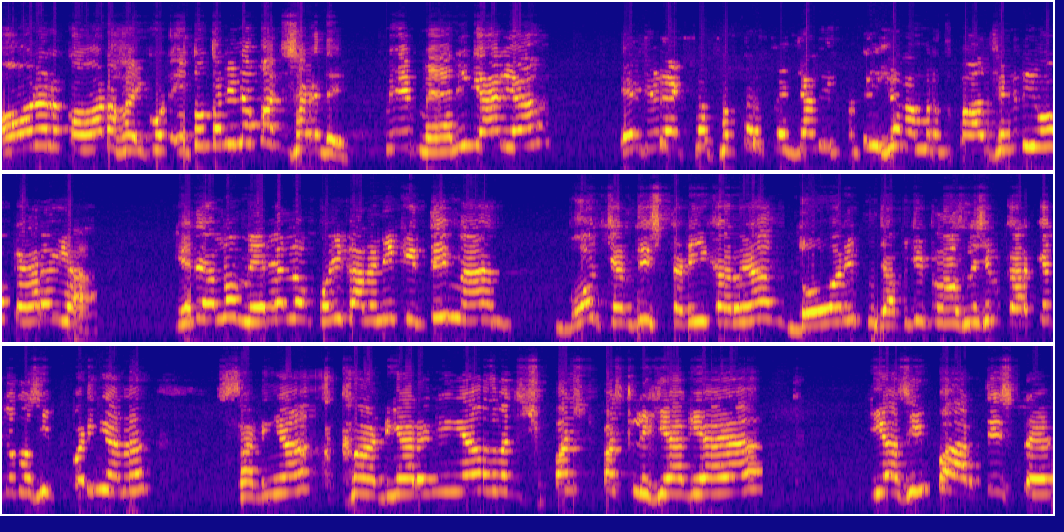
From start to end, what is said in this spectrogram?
ਔਨ ਰਿਕਾਰਡ ਹਾਈ ਕੋਰਟ ਇਹ ਤੋਂ ਤਾਂ ਨਹੀਂ ਨਾ ਭੱਜ ਸਕਦੇ। ਇਹ ਮੈਂ ਨਹੀਂ ਕਹਿ ਰਿਹਾ ਇਹ ਜਿਹੜੇ 170 ਪੇਜਾਂ ਦੀ ਪਟੀਸ਼ਨ ਅਮਰਤਪਾਲ ਸਿੰਘ ਦੀ, ਉਹ ਕਹਿ ਰਹੀ ਆ। ਇਹਦੇ ਵੱਲੋਂ ਮੇਰੇ ਵੱਲੋਂ ਕੋਈ ਗੱਲ ਨਹੀਂ ਕੀਤੀ। ਮੈਂ ਬਹੁਤ ਚਿਰ ਦੀ ਸਟੱਡੀ ਕਰ ਰਿਹਾ। ਦੋ ਵਾਰੀ ਪੰਜਾਬੀ ਟ੍ਰਾਂਸਲੇਸ਼ਨ ਕਰਕੇ ਜਦੋਂ ਅਸੀਂ ਪੜ੍ਹੀਆਂ ਨਾ, ਸਾਡੀਆਂ ਅੱਖਾਂ ਅੱਡੀਆਂ ਰਹੀਆਂ। ਉਹਦੇ ਵਿੱਚ ਸਪਸ਼ਟ ਸਪਸ਼ਟ ਲਿਖਿਆ ਗਿਆ ਆ ਕਿ ਅਸੀਂ ਭਾਰਤੀ ਸਟੇਟ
